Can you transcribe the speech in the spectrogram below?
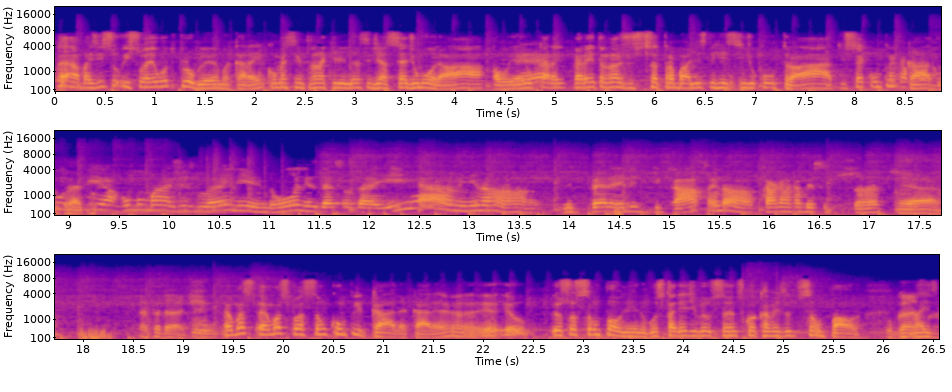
É, mas isso, isso aí é outro problema, cara. Aí começa a entrar naquele lance de assédio moral, e aí É. o, cara, o cara entra na justiça trabalhista e rescinde o contrato. Isso é complicado, pouco velho. você arruma uma Gislaine Nunes dessas daí a menina libera ele de graça ainda caga na cabeça do Santos. É. É verdade. É uma, é uma situação complicada, cara. Eu, eu, eu sou São Paulino, gostaria de ver o Santos com a camisa do São Paulo. O Ganso. Mas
